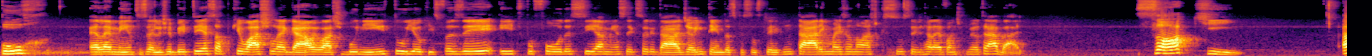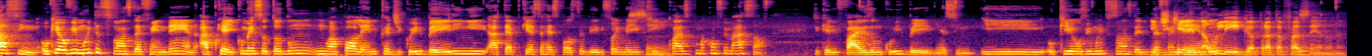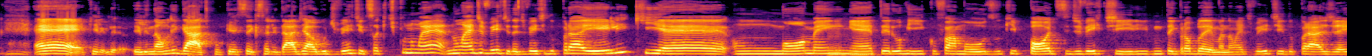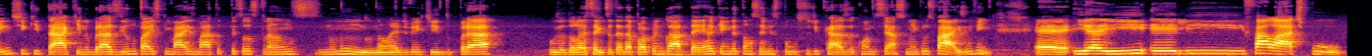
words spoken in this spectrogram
por elementos LGBT, é só porque eu acho legal, eu acho bonito e eu quis fazer. E, tipo, foda-se a minha sexualidade. Eu entendo as pessoas perguntarem, mas eu não acho que isso seja relevante pro meu trabalho. Só que Assim, o que eu vi muitos fãs defendendo, ah, porque aí começou toda um- uma polêmica de queerbaiting, e até porque essa resposta dele foi meio Sim. que quase que uma confirmação de que ele faz um queerbaiting, assim. E o que eu vi muitos fãs dele E de defendendo... que ele não liga pra tá fazendo, né? É, que ele, ele não ligar, tipo, porque sexualidade é algo divertido. Só que, tipo, não é, não é divertido. É divertido pra ele, que é um homem Uhum. hétero, rico, famoso, que pode se divertir e não tem problema. Não é divertido pra gente que tá aqui no Brasil, no país que mais mata pessoas trans no mundo. Não é divertido pra os adolescentes até da própria Inglaterra que ainda estão sendo expulsos de casa quando se assumem pros pais. Enfim. É, e aí ele falar, tipo,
